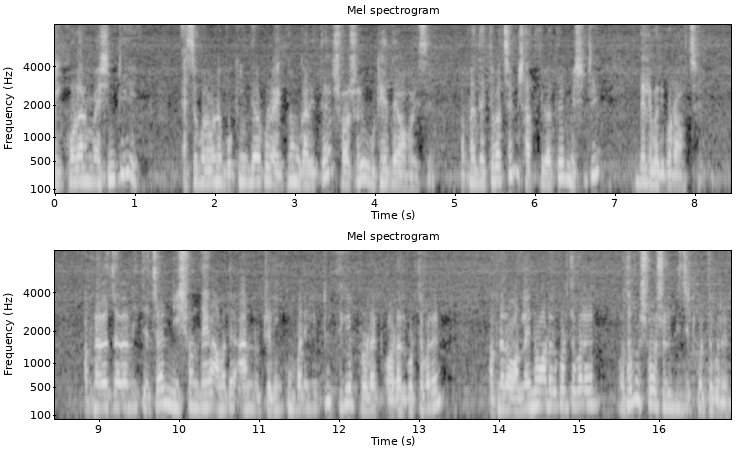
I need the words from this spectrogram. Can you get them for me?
এই কোলার মেশিনটি। এসএ পরিবহনে বুকিং দেওয়ার পর একদম গাড়িতে সরাসরি উঠিয়ে দেওয়া হয়েছে। আপনারা দেখতে পাচ্ছেন সাতক্ষীরাতে মেশিনটি ডেলিভারি করা হচ্ছে। আপনারা যারা নিতে চান, নিঃসন্দেহে আমাদের আন্নু ট্রেডিং কোম্পানি লিমিটেড থেকে প্রোডাক্ট অর্ডার করতে পারেন। আপনারা অনলাইনেও অর্ডার করতে পারেন অথবা সরাসরি ভিজিট করতে পারেন।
